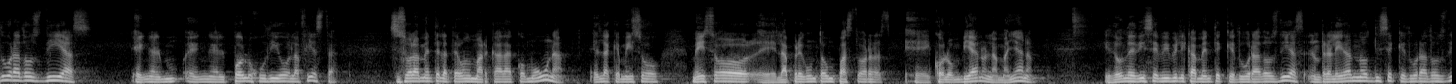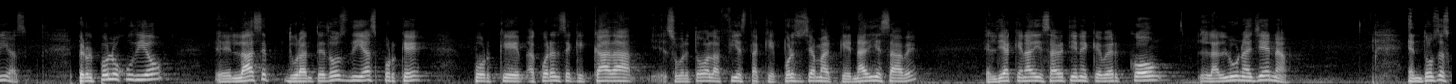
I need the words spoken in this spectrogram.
dura dos días en el, en el, pueblo judío la fiesta? Si solamente la tenemos marcada como una. Es la que me hizo, me hizo eh, la pregunta un pastor eh, colombiano en la mañana. ¿Y dónde dice bíblicamente que dura dos días? En realidad no dice que dura dos días. Pero el pueblo judío eh, la hace durante dos días. ¿Por qué? Porque acuérdense que cada, eh, sobre todo la fiesta, que por eso se llama que nadie sabe, el día que nadie sabe tiene que ver con la luna llena. Entonces,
